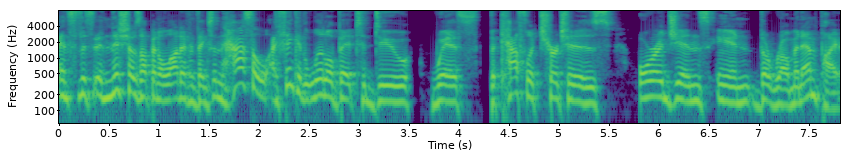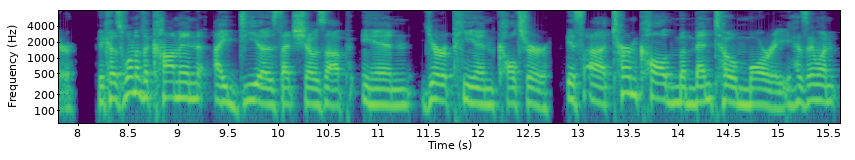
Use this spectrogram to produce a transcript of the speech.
And so this, and this shows up in a lot of different things and has, a, I think, a little bit to do with the Catholic Church's origins in the Roman Empire. Because one of the common ideas that shows up in European culture is a term called memento mori. Has anyone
